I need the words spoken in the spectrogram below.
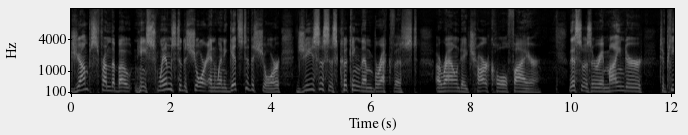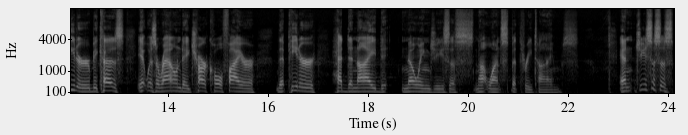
jumps from the boat and he swims to the shore. And when he gets to the shore, Jesus is cooking them breakfast around a charcoal fire. This was a reminder to Peter because it was around a charcoal fire that Peter had denied knowing Jesus not once but three times. And Jesus is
